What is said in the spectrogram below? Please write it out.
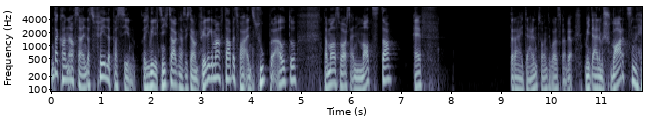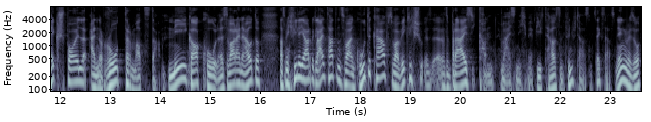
und da kann auch sein, dass Fehler passieren. Also ich will jetzt nicht sagen, dass ich da einen Fehler gemacht habe, es war ein super Auto. Damals war es ein Mazda F 323 war das, glaube ich, mit einem schwarzen Heckspoiler, ein roter Mazda. Mega cool. Es war ein Auto, das mich viele Jahre begleitet hat und es war ein guter Kauf. Es war wirklich, äh, der Preis, ich kann, weiß nicht mehr, 4000, 5000, 6000, irgendwie so.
